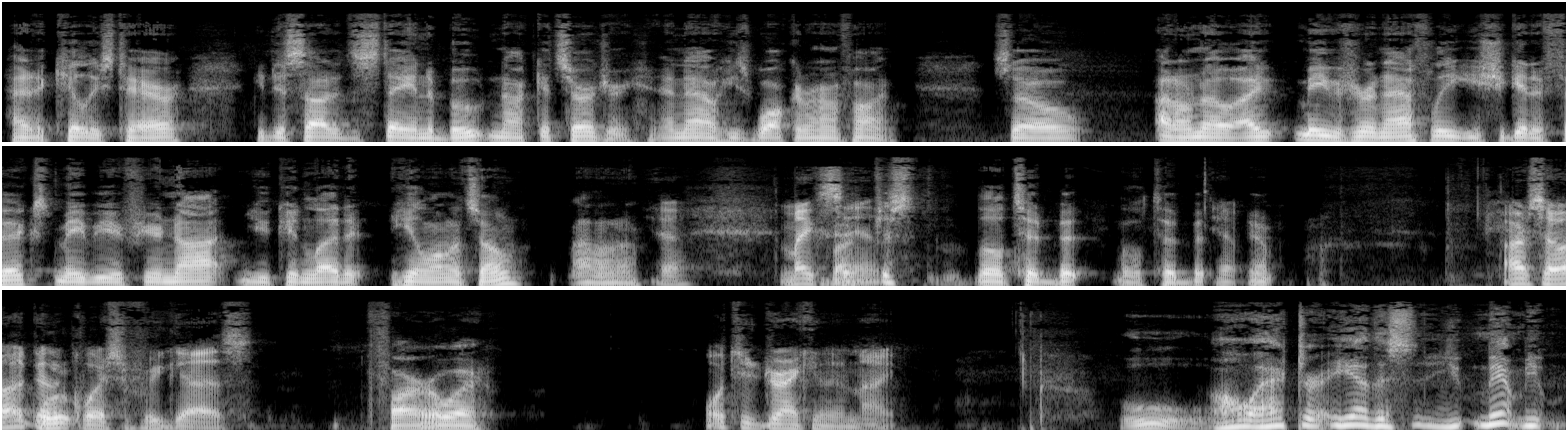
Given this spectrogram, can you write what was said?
had Achilles tear. He decided to stay in the boot and not get surgery, and now he's walking around fine. So I don't know. I maybe if you're an athlete, you should get it fixed. Maybe if you're not, you can let it heal on its own. I don't know. Yeah, makes But sense. just a little tidbit, little tidbit. Yep. yep. All right, so I got Well- a question for you guys. Fire away. What you drinking tonight? Ooh. Oh, after yeah, this you remember, you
